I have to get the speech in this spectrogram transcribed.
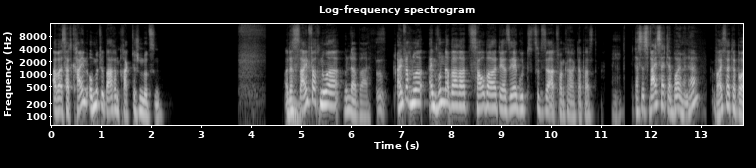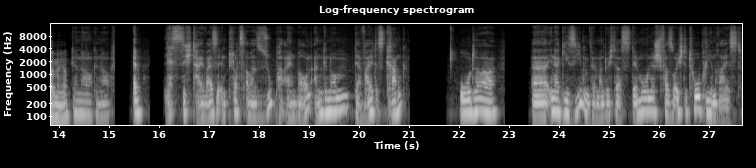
Aber es hat keinen unmittelbaren praktischen Nutzen. Und das ist einfach nur. Wunderbar. Einfach nur ein wunderbarer Zauber, der sehr gut zu dieser Art von Charakter passt. Das ist Weisheit der Bäume, ne? Weisheit der Bäume, ja. Genau, genau. Ähm, lässt sich teilweise in Plots aber super einbauen. Angenommen, der Wald ist krank. Oder äh, Energie 7, wenn man durch das dämonisch verseuchte Tobrien reist.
